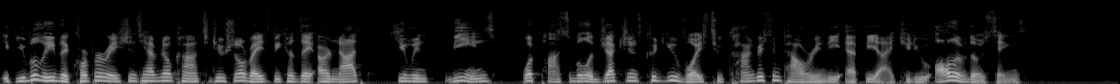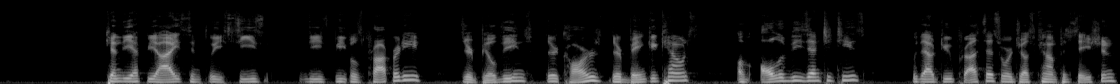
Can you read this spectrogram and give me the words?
If you believe that corporations have no constitutional rights because they are not human beings, what possible objections could you voice to Congress empowering the FBI to do all of those things? Can the FBI simply seize these people's property, their buildings, their cars, their bank accounts of all of these entities without due process or just compensation?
